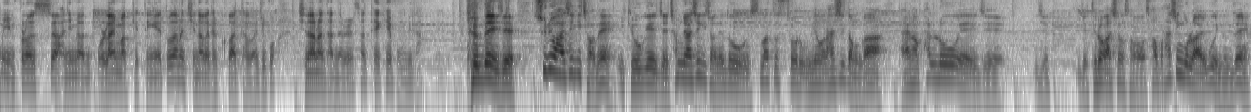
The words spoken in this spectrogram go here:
인플루언스 아니면 온라인 마케팅의 또 다른 진화가 될 것 같아 가지고 진화라는 단어를 선택해 봅니다. 그런데 이제 수료하시기 전에 이 교육에 이제 참여하시기 전에도 스마트 스토어를 운영을 하시던가 다양한 판로에 이제 이제 이제 들어가셔서 사업을 하신 걸로 알고 있는데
